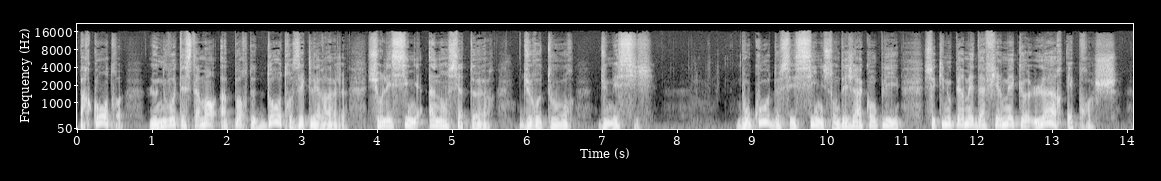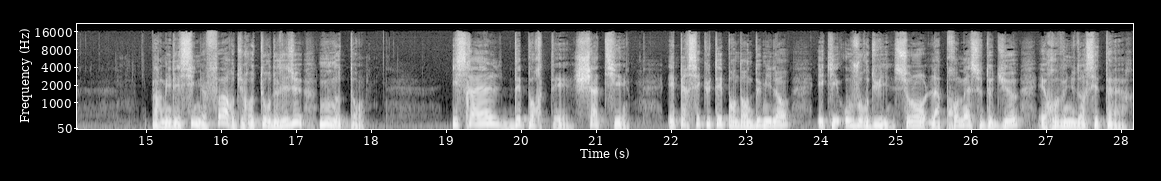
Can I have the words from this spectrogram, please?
Par contre, le Nouveau Testament apporte d'autres éclairages sur les signes annonciateurs du retour du Messie. Beaucoup de ces signes sont déjà accomplis, ce qui nous permet d'affirmer que l'heure est proche. Parmi les signes forts du retour de Jésus, nous notons Israël déporté, châtié et persécuté pendant 2000 ans et qui aujourd'hui, selon la promesse de Dieu, est revenu dans ses terres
